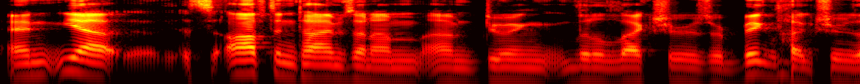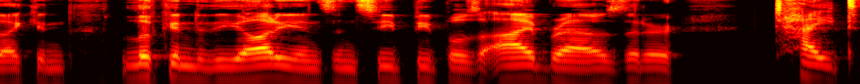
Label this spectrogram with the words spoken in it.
And yeah, it's oftentimes when I'm I'm doing little lectures or big lectures, I can look into the audience and see people's eyebrows that are tight.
